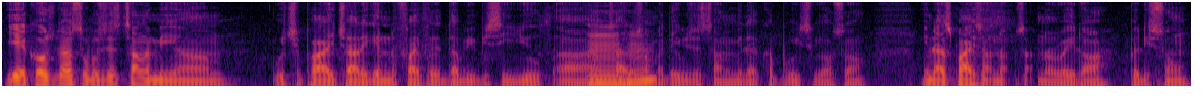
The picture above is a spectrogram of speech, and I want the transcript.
Yeah, Coach Nelson was just telling me um, we should probably try to get him to fight for the WBC Youth uh, Mhm. title, something like that. He was just telling me that a couple weeks ago. So, you know, that's probably something, something on the radar pretty soon.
